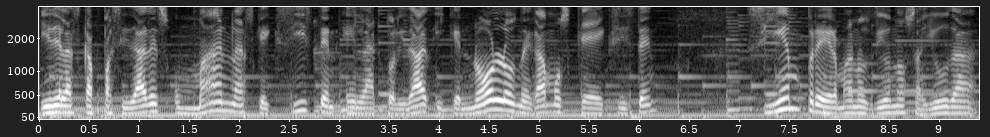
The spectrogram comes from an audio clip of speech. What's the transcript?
y de las capacidades humanas que existen en la actualidad y que no los negamos que existen, siempre, hermanos, Dios nos ayuda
